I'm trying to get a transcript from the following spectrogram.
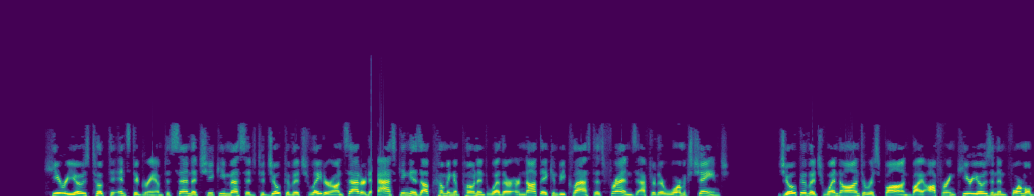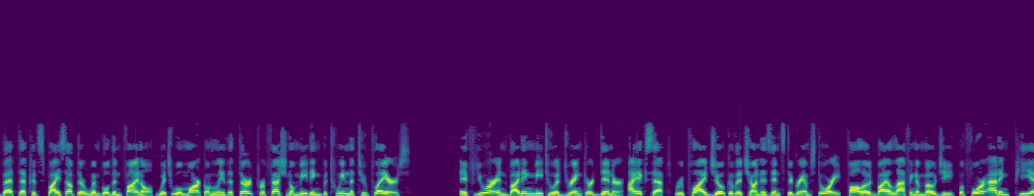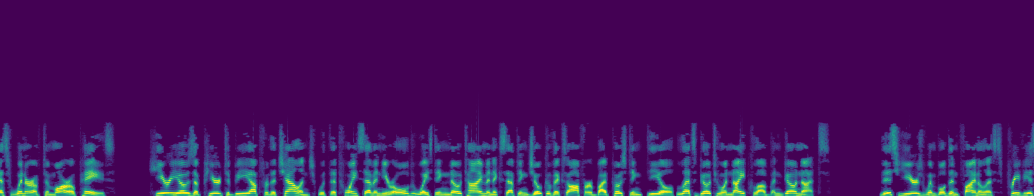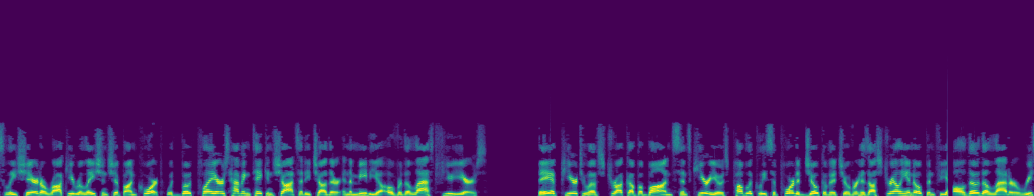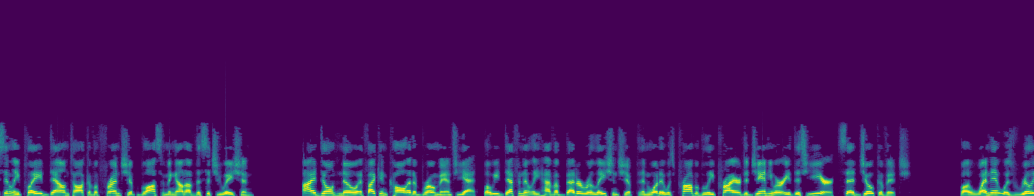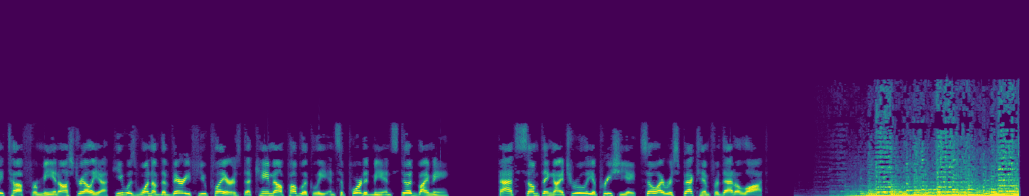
Kyrgios took to Instagram to send a cheeky message to Djokovic later on Saturday, asking his upcoming opponent whether or not they can be classed as friends after their warm exchange. Djokovic went on to respond by offering Kyrgios an informal bet that could spice up their Wimbledon final, which will mark only the third professional meeting between the two players. If you are inviting me to a drink or dinner, I accept, replied Djokovic on his Instagram story, followed by a laughing emoji, before adding, P.S. winner of tomorrow pays. Kyrgios appeared to be up for the challenge, with the 27-year-old wasting no time in accepting Djokovic's offer by posting, deal, let's go to a nightclub and go nuts. This year's Wimbledon finalists previously shared a rocky relationship on court, with both players having taken shots at each other in the media over the last few years. They appear to have struck up a bond since Kyrgios publicly supported Djokovic over his Australian Open fee, although the latter recently played down talk of a friendship blossoming out of the situation. I don't know if I can call it a bromance yet, but we definitely have a better relationship than what it was probably prior to January this year, said Djokovic. But when it was really tough for me in Australia, he was one of the very few players that came out publicly and supported me and stood by me. That's something I truly appreciate, so I respect him for that a lot.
